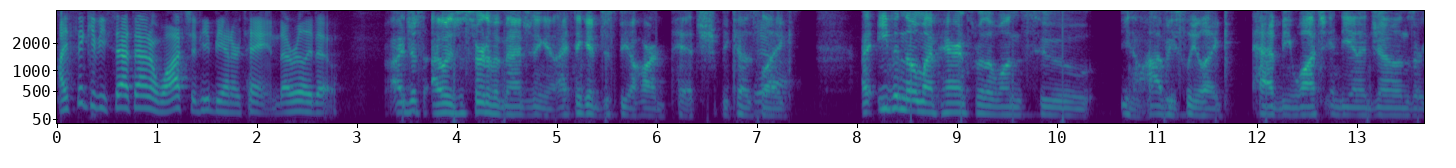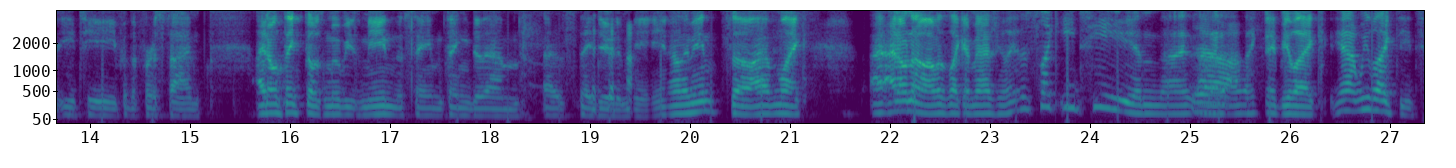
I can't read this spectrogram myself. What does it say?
i think if he sat down and watched it he'd be entertained i really do I just I was just sort of imagining it. I think it'd just be a hard pitch because yeah. like I, even though my parents were the ones who, you know, obviously like had me watch Indiana Jones or E.T. for the first time, I don't think those movies mean the same thing to them as they do to me. You know what I mean? So I'm like I, I don't know. I was like imagining like, it's like ET, and I, yeah. I, I like they'd be like, "Yeah, we liked ET,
